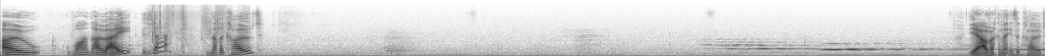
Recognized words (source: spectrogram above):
Oh, one oh eight. Is that another code? Yeah, I reckon that is a code.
